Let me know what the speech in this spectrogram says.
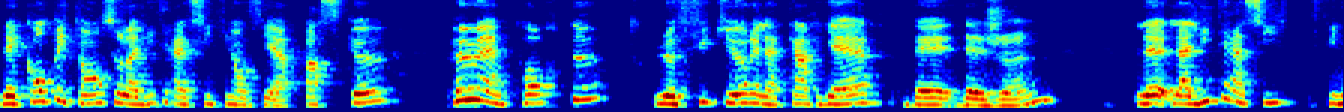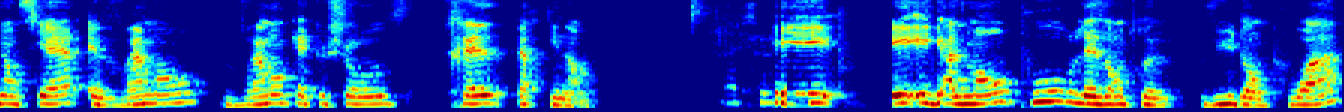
les compétences sur la littératie financière parce que peu importe le futur et la carrière des jeunes, la littératie financière est vraiment, vraiment quelque chose de très pertinent. Et, et, également, pour les entrevues d'emploi,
